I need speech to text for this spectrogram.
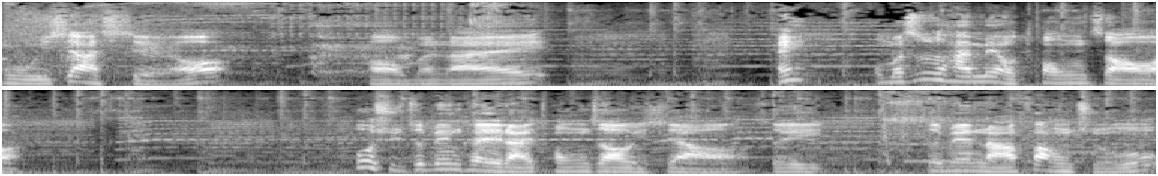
补一下血哦。好，我们来，哎，我们是不是还没有通招啊？或许这边可以来通招一下哦，所以这边拿放逐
